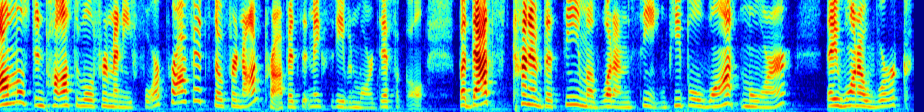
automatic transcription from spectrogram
almost impossible for many for profits. So for nonprofits, it makes it even more difficult. But that's kind of the theme of what I'm seeing. People want more, they want to work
